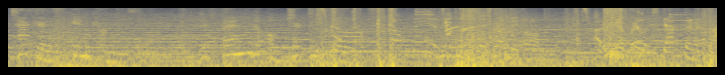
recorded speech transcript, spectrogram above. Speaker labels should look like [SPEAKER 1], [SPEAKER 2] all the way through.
[SPEAKER 1] Attackers incoming. Defend objective. Stop
[SPEAKER 2] me and murder some people. Oh, you really stepped in it.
